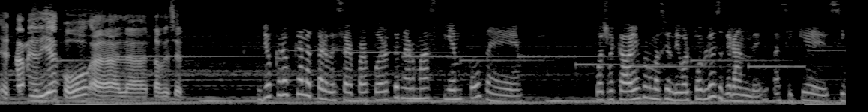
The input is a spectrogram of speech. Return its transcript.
¿Está a mediodía o al atardecer? yo creo que al atardecer, para poder tener más tiempo de pues recabar información. Digo, el pueblo es grande, así que si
